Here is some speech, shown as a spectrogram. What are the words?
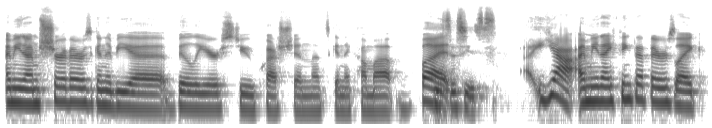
I mean, I'm sure there's going to be a Billy or Stu question that's going to come up, but Yes, yes, yes. yeah, I mean, I think that there's like,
